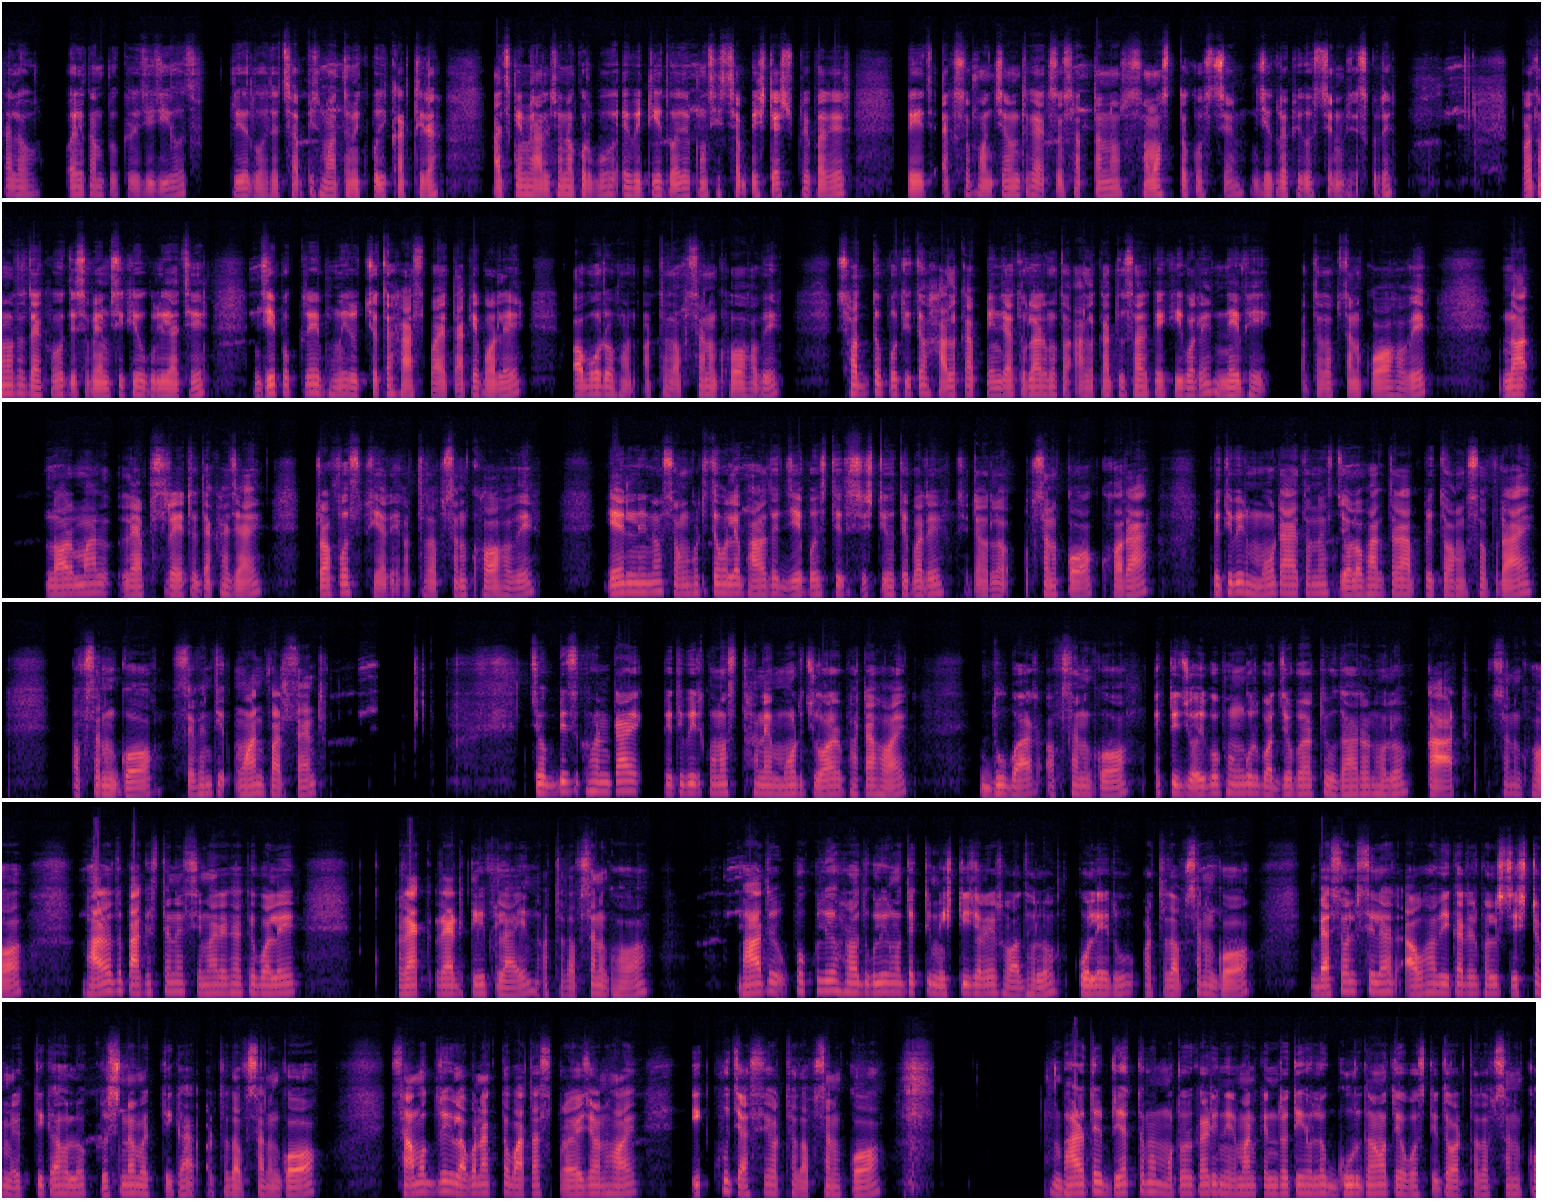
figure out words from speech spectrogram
Hello, welcome to crazy Geos. প্রিয় দু হাজার ছাব্বিশ মাধ্যমিক পরীক্ষার্থীরা, আজকে আমি আলোচনা করব এবিটিএ দু হাজার পঁচিশ ছাব্বিশ টেস্ট পেপারের পেজ একশো পঞ্চান্ন থেকে একশো সাতান্নর সমস্ত কোশ্চেন জিওগ্রাফি কোশ্চেন বিশেষ করে। প্রথমত দেখো যেসব এমসিকিউগুলি আছে যে প্রক্রিয়ায় ভূমির উচ্চতা হ্রাস পায় তাকে বলে অবরোহণ অর্থাৎ অপশান ঘ হবে। সদ্য পতিত হালকা পেঁজা তোলার মতো হালকা তুষারকে কি বলে? নেভে। অর্থাৎ অপশান ক হবে। নর্মাল ল্যাপস রেট দেখা যায় ট্রপোস্ফিয়ারে অর্থাৎ অপশান খ হবে। এল নিনো সংঘটিত হলে ভারতের যে পরিস্থিতির সৃষ্টি হতে পারে, সেটা হলো অপশান ক, খরা। পৃথিবীর মোট আয়তনের জলভাগ দ্বারা আবৃত অংশ প্রায় অপশান গ সেভেন্টি ওয়ান পারসেন্ট চব্বিশ ঘন্টায় পৃথিবীর কোনো স্থানে মোট জোয়ার ভাটা হয় দুবার, অপশান গ। একটি জৈব ভঙ্গুর বর্জ্য পদার্থের উদাহরণ হলো কাঠ, অপশান ঘ। ভারত ও পাকিস্তানের সীমারেখাকে বলে র্যাডক্লিফ লাইন, অর্থাৎ অপশান ঘ। ভারতের উপকূলীয় হ্রদগুলির মধ্যে একটি মিষ্টি জলের হ্রদ হলো কোলেরু, অর্থাৎ অপশান গ। ব্যাসল্ট শিলার আবহাওয়া বিকারের ফলে সৃষ্ট মৃত্তিকা হলো কৃষ্ণ মৃত্তিকা, অর্থাৎ অপশান গ। সামুদ্রিক লবণাক্ত বাতাস প্রয়োজন হয়, ইক্ষু চাষে, অর্থাৎ অপশান ক। ভারতের বৃহত্তম মোটর গাড়ি নির্মাণ কেন্দ্রটি হলো গুরগাঁওতে অবস্থিত, অর্থাৎ অপশান ক।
